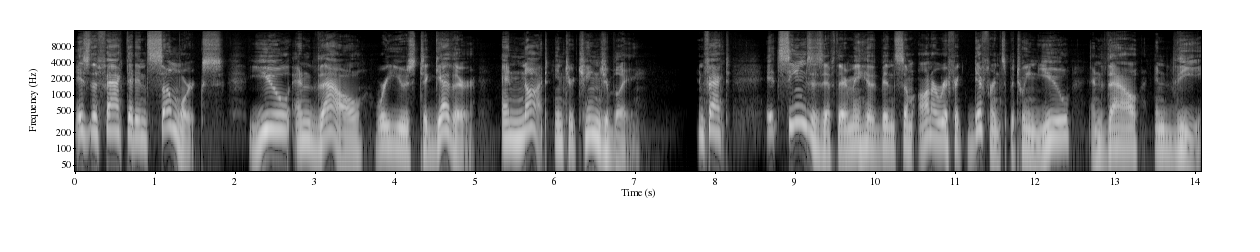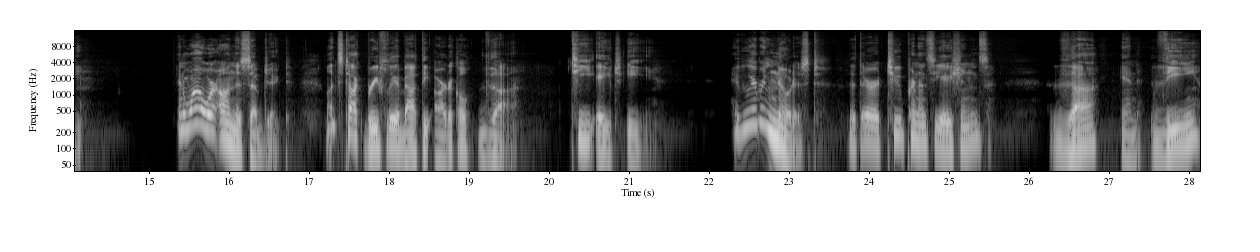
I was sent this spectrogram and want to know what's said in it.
is the fact that in some works, you and thou were used together and not interchangeably. In fact, it seems as if there may have been some honorific difference between you and thou and thee. And while we're on the subject, let's talk briefly about the article the. T H E. Have you ever noticed that there are two pronunciations, the and the?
